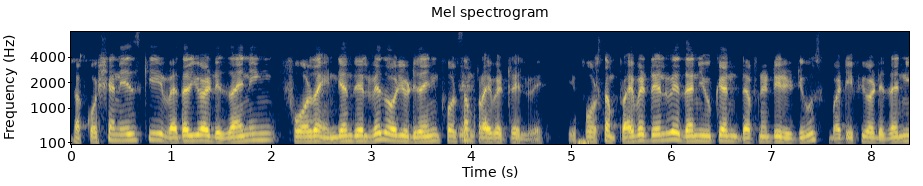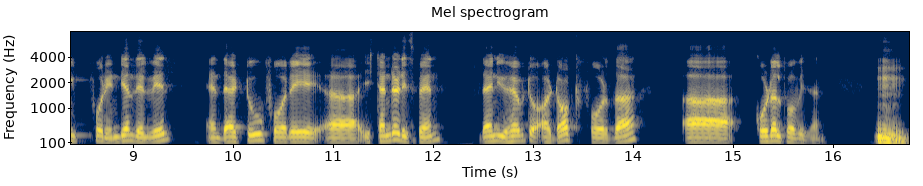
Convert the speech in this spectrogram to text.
The question is ki whether you are designing for the Indian Railways or you're designing for some yeah. private railway. If for some private railway, then you can definitely reduce. But if you are designing for Indian Railways and that too for a uh, standard span, then you have to adopt for the uh, codal provision. Mm.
